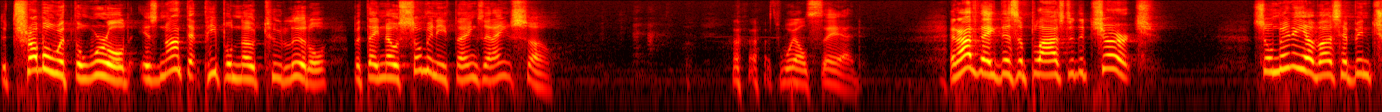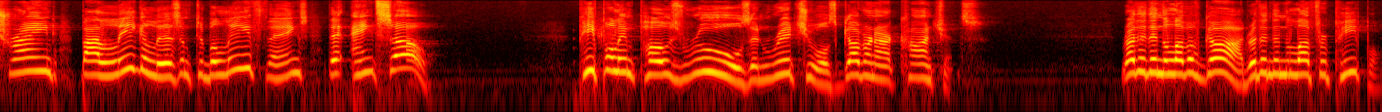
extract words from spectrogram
The trouble with the world is not that people know too little, but they know so many things that ain't so. That's well said. And I think this applies to the church. So many of us have been trained by legalism to believe things that ain't so. People impose rules and rituals govern our conscience rather than the love of God, rather than the love for people,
